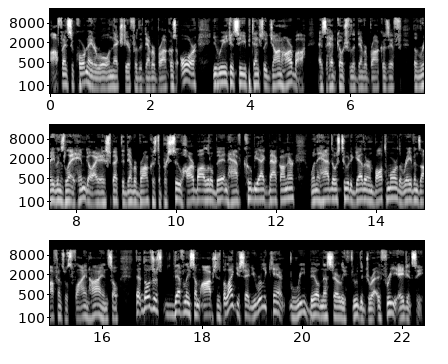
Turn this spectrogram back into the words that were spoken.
offensive coordinator role next year for the Denver Broncos, or we could see potentially John Harbaugh as the head coach for the Denver Broncos if the Ravens let him go. I expect the Denver Broncos to pursue Harbaugh a little bit and have Kubiak back on there. When they had those two together in Baltimore, the Ravens offense was flying high, and so th- those are definitely some options. But like you said, you really can't rebuild necessarily through the dra- free agency.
